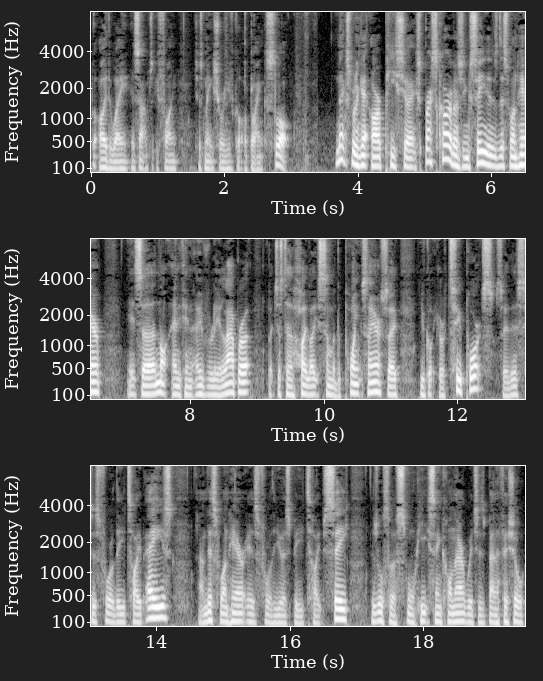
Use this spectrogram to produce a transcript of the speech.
but either way, it's absolutely fine. Just make sure you've got a blank slot. Next, we're gonna get our PCI Express card. As you can see, there's this one here. It's uh, not anything overly elaborate, but just to highlight some of the points here. So you've got your two ports. So this is for the type A's, and this one here is for the USB type C. There's also a small heatsink on there, which is beneficial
